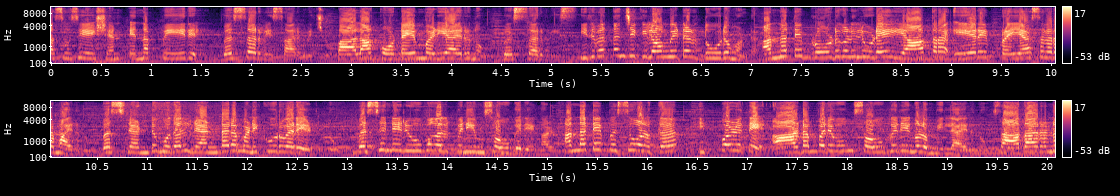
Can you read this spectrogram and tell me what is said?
association എന്ന പേരിൽ ബസ് സർവീസ് ആരംഭിച്ചു. പാലാ കോട്ടയം വഴിയായിരുന്നു ബസ് സർവീസ്. ഇരുപത്തഞ്ച് കിലോമീറ്റർ ദൂരമുണ്ട്. അന്നത്തെ റോഡുകളിലൂടെ യാത്ര ഏറെ പ്രയാസകരമായിരുന്നു. ബസ് രണ്ടു മുതൽ രണ്ടര മണിക്കൂർ വരെ എടുത്തു. ബസിന്റെ രൂപകൽപ്പനയും സൗകര്യങ്ങൾ. അന്നത്തെ ബസ്സുകൾക്ക് ഇപ്പോഴത്തെ ആഡംബരവും സൗകര്യങ്ങളും ഇല്ലായിരുന്നു. സാധാരണ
